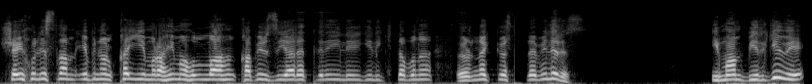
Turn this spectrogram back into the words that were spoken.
Şeyhülislam İbnül Kayyim Rahimahullah'ın kabir ziyaretleriyle ilgili kitabını örnek gösterebiliriz. İmam Birgivi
